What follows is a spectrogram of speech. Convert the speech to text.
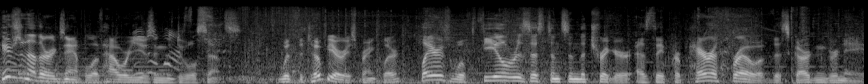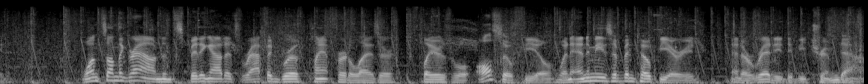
Here's another example of how we're using the DualSense. With the Topiary Sprinkler, players will feel resistance in the trigger as they prepare a throw of this garden grenade. Once on the ground and spitting out its rapid growth plant fertilizer, players will also feel when enemies have been topiaried and are ready to be trimmed down.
